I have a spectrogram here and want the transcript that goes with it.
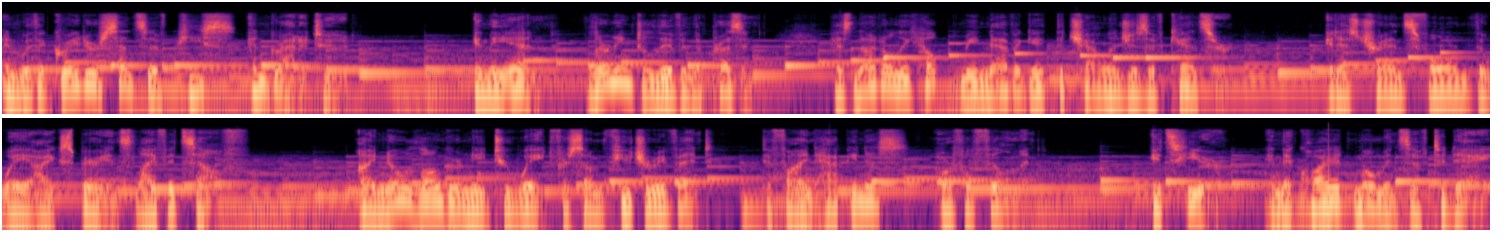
and with a greater sense of peace and gratitude. In the end, learning to live in the present has not only helped me navigate the challenges of cancer, it has transformed the way I experience life itself. I no longer need to wait for some future event to find happiness or fulfillment. It's here, in the quiet moments of today,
